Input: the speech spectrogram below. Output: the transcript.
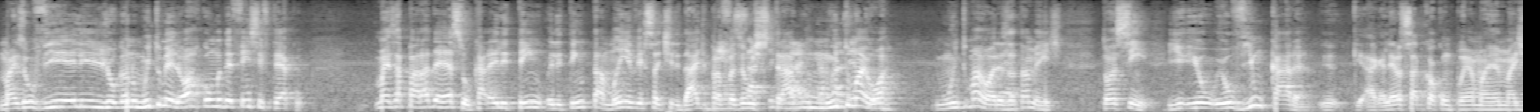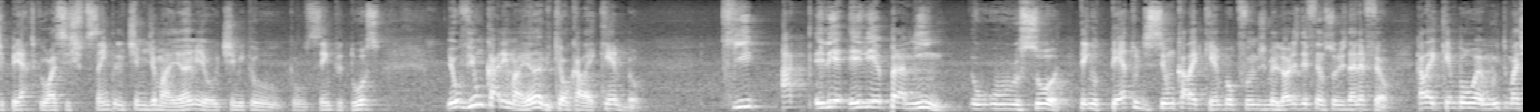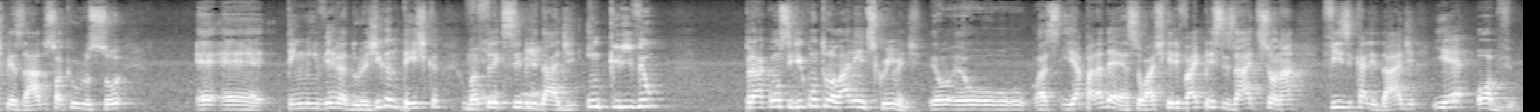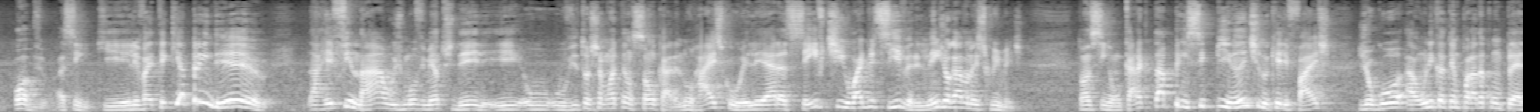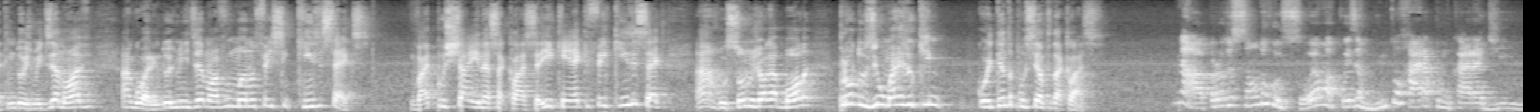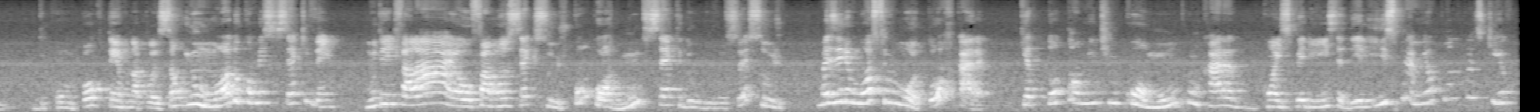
mas eu vi ele jogando muito melhor como defensive tackle. Mas a parada é essa, o cara ele tem, ele tem o tamanho e versatilidade para fazer um estrago muito maior. Tudo. Muito maior, é. Então, assim, e, eu, eu vi um cara, a galera sabe que eu acompanho a Miami mais de perto, que eu assisto sempre o time de Miami, é o time que eu, que eu sempre torço. Eu vi um cara em Miami, que é o Calais Campbell, que a, ele, ele é, para mim, o, o Rousseau tem o teto de ser um Calais Campbell, que foi um dos melhores defensores da NFL. Calais Campbell é muito mais pesado, só que o Rousseau é, é, tem uma envergadura gigantesca, uma flexibilidade incrível para conseguir controlar a linha de scrimmage. Eu, eu, e a parada é essa, eu acho que ele vai precisar adicionar fisicalidade e é óbvio, óbvio, assim, que ele vai ter que aprender a refinar os movimentos dele. E o, o Vitor chamou atenção, cara. No high school ele era safety e wide receiver, ele nem jogava no scrimmage. Então, assim, é um cara que tá principiante no que ele faz. Jogou a única temporada completa em 2019. Agora, em 2019, o Mano fez 15 sacks. Vai puxar aí nessa classe aí quem é que fez 15 sacks. Ah, Rousseau não joga bola, produziu mais do que 80% da classe. Não, a produção do Rousseau é uma coisa muito rara para um cara de, de, com pouco tempo na posição e o modo como esse sec vem. Muita gente fala, ah, é o famoso sec sujo. Concordo, muito sec do, do Rousseau é sujo. Mas ele mostra um motor, cara, que é totalmente incomum com um cara com a experiência dele. E isso para mim é um ponto positivo.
